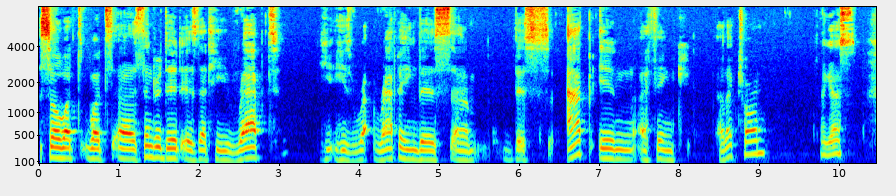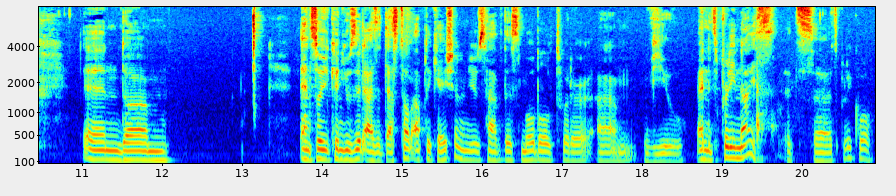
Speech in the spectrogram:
so what what uh, Sindre did is that he wrapped he, he's ra- wrapping this um, this app in I think Electron, I guess, and um, and so you can use it as a desktop application, and you just have this mobile Twitter um, view, and it's pretty nice. It's uh, it's pretty cool.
